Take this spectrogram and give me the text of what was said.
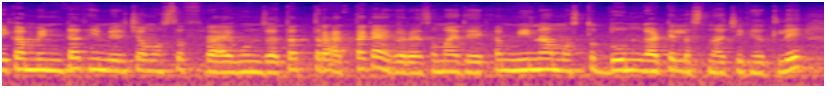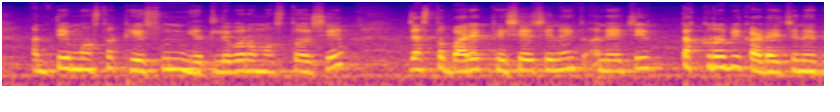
एका मिनटात हे मिरच्या मस्त फ्राय होऊन जातात. तर आता काय करायचं माहिती आहे का? मी ना मस्त दोन गाठे लसणाचे घेतले आणि ते मस्त ठेसून घेतले बरं मस्त असे. जास्त बारीक ठेसायचे नाहीत आणि याचे टक्र बी काढायचे नाहीत.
